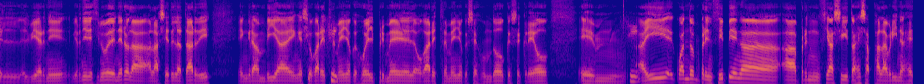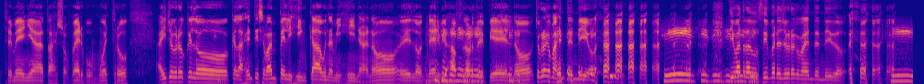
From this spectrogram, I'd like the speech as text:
el, el viernes, viernes 19 de enero a, la- a las 7 de la tarde, en Gran Vía, en ese hogar extremeño, que fue el primer hogar extremeño que se fundó, que se creó, em, Sí. ahí eh, cuando principien a, a pronunciar así todas esas palabrinas extremeñas, todos esos verbos nuestros, ahí yo creo que, lo, que la gente se va a empelijincar una mijina, ¿no? Eh, los nervios a flor de piel, ¿no? Yo creo que me has entendido. Sí, sí, sí. sí, Te iba a traducir pero yo creo que me ha entendido. Sí,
